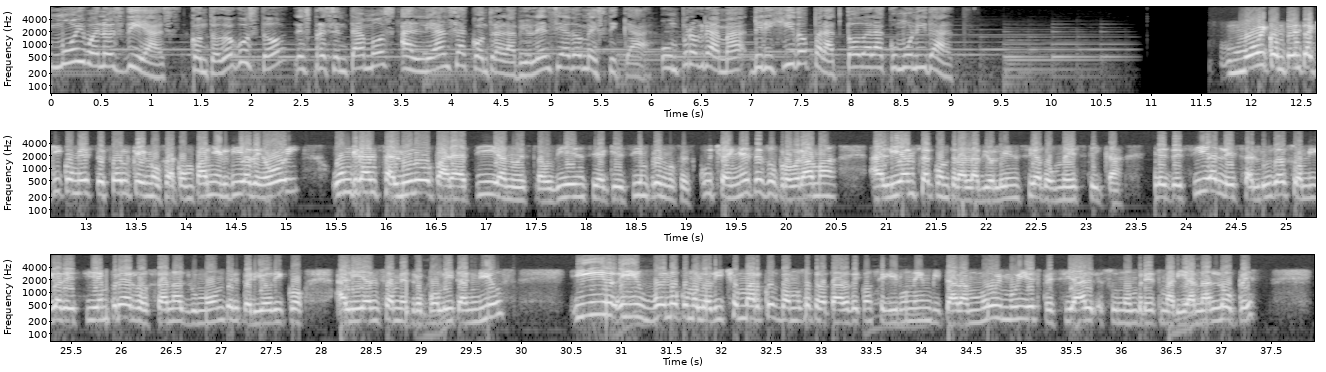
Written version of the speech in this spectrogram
Muy buenos días. Con todo gusto, les presentamos Alianza contra la Violencia Doméstica, un programa dirigido para toda la comunidad. Muy contenta aquí con este sol que nos acompaña el día de hoy. Un gran saludo para ti, a nuestra audiencia que siempre nos escucha en este su programa Alianza contra la Violencia Doméstica. Les decía, les saluda su amiga de siempre, Rosana Drummond, del periódico Alianza Metropolitan News. Y, y, bueno, como lo ha dicho Marcos, vamos a tratar de conseguir una invitada muy, muy especial. Su nombre es Mariana López.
